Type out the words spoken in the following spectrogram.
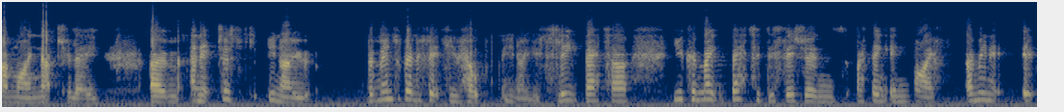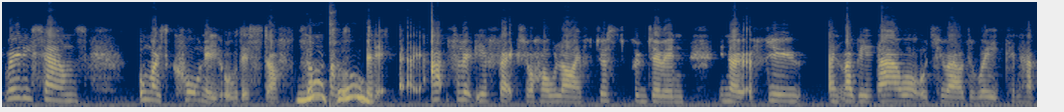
our mind naturally um, and it just you know the mental benefits you help you know you sleep better you can make better decisions i think in life i mean it, it really sounds almost corny all this stuff Not at all. it, it absolutely affects your whole life just from doing you know a few and maybe an hour or two hours a week can have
